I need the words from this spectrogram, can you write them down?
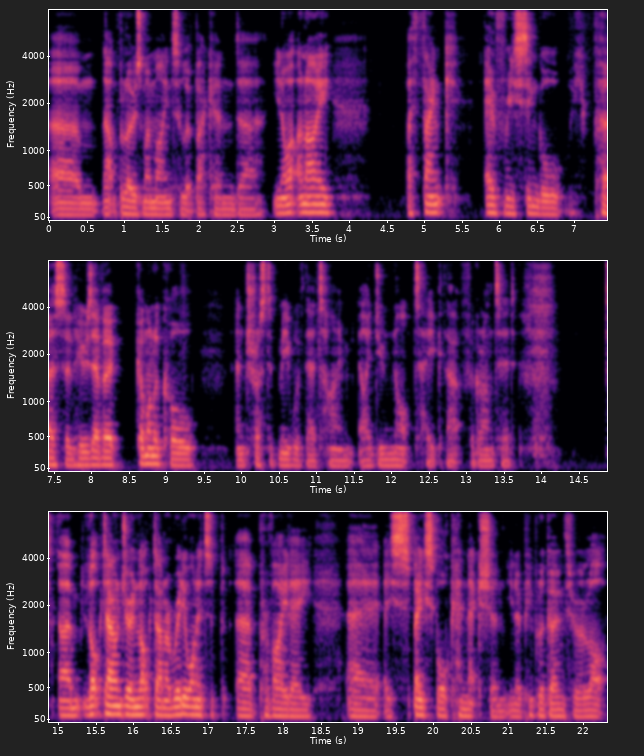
Um, that blows my mind to look back and uh, you know and I I thank every single person who's ever come on a call and trusted me with their time. I do not take that for granted. Um, lockdown during lockdown, I really wanted to uh, provide a uh, a space for connection. You know, people are going through a lot.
